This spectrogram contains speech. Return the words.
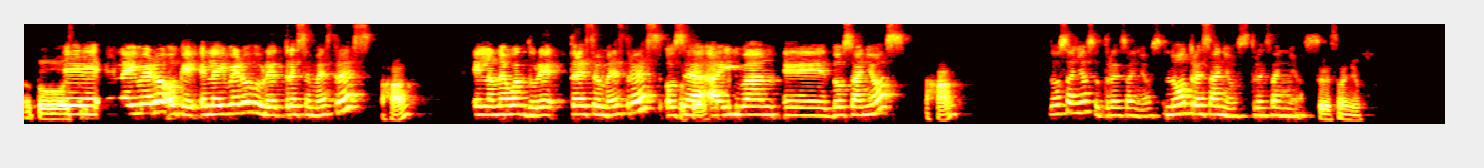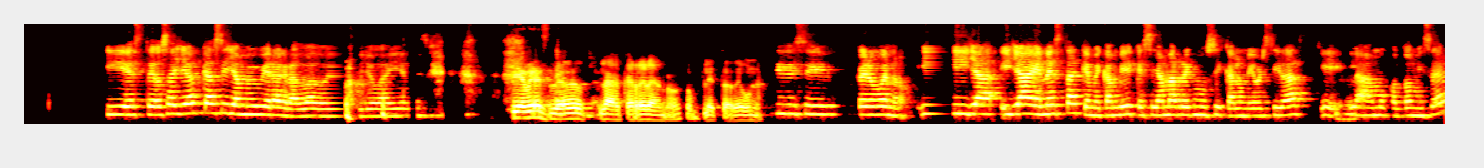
A todo eh, en la Ibero, ok, en la Ibero duré tres semestres. Ajá. En la Náhuac duré tres semestres, o sea, ahí van eh, dos años. Ajá. ¿Dos años o tres años? No, tres años, tres años. Tres años. Y este, o sea, yo casi ya me hubiera graduado yo ahí en ese, Sí, habría estudiado la carrera, ¿no? Completa de una. Sí, sí, sí. Pero bueno, y, ya, y ya en esta que me cambié, que se llama Rec Musical Universidad, que la amo con todo mi ser,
